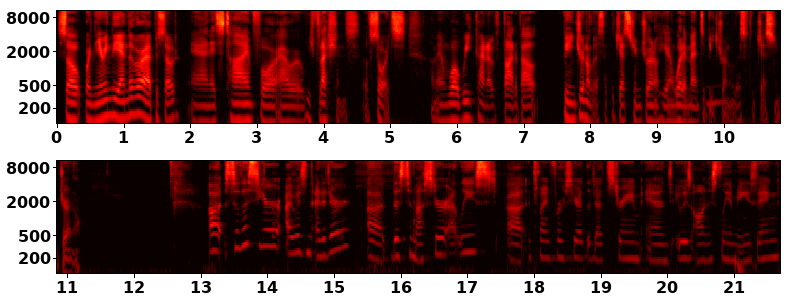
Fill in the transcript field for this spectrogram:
So we're nearing the end of our episode, and it's time for our reflections of sorts. I mean, what we kind of thought about being journalists at the Jetstream Journal here and what it meant to be Mhm. journalists at the Jetstream Journal. Uh, so this year I was an editor. Uh, this semester at least. Uh, it's my first year at the Jetstream, and it was honestly amazing.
